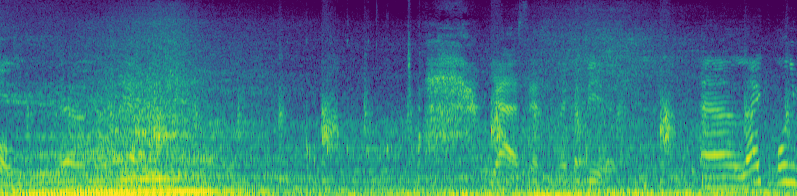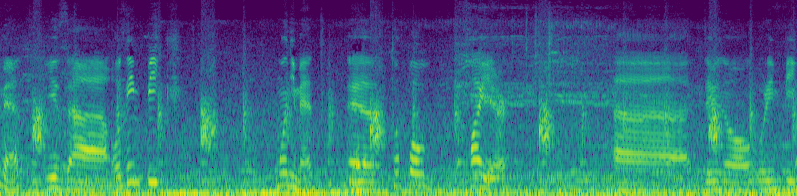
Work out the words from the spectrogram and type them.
Bubble. yes, yes, like a beer. Uh, like monument is uh, Olympic monument, uh, top of fire. Uh, do you know Olympic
